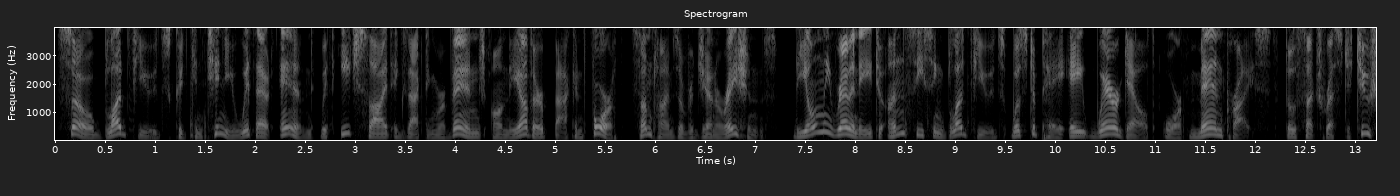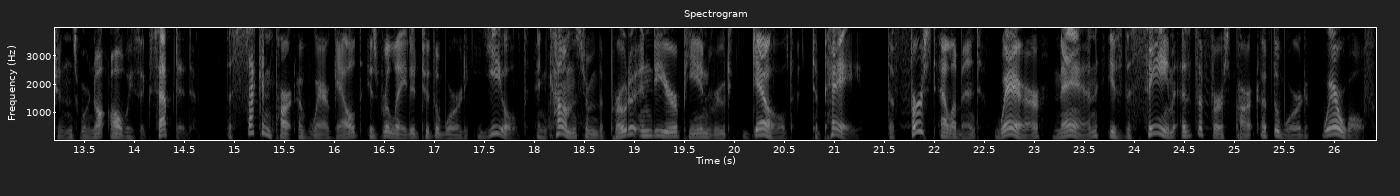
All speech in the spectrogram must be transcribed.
So blood feuds could continue without end, with each side exacting revenge on the other back and forth, sometimes over generations. The only remedy to unceasing blood feuds was to pay a wehrgeld, or man price, though such restitutions were not always accepted. The second part of wehrgeld is related to the word yield, and comes from the Proto-Indo-European root geld, to pay. The first element, were, man, is the same as the first part of the word werewolf,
